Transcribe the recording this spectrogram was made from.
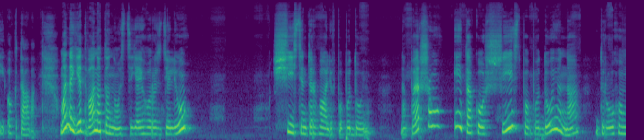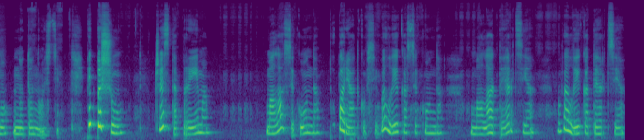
і октава. У мене є два нотоносці. Я його розділю. 6 інтервалів побудую на першому, і також 6 побудую на другому нотоносці. Підпишу чиста прима, мала секунда, по порядку всі, велика секунда, мала терція, велика терція,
